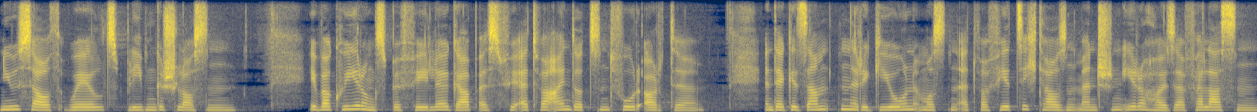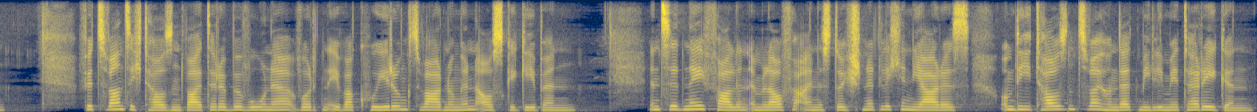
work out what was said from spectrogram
New South Wales blieben geschlossen. Evakuierungsbefehle gab es für etwa ein Dutzend Vororte. In der gesamten Region mussten etwa 40.000 Menschen ihre Häuser verlassen. Für 20.000 weitere Bewohner wurden Evakuierungswarnungen ausgegeben. In Sydney fallen im Laufe eines durchschnittlichen Jahres um die 1200 mm Regen.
